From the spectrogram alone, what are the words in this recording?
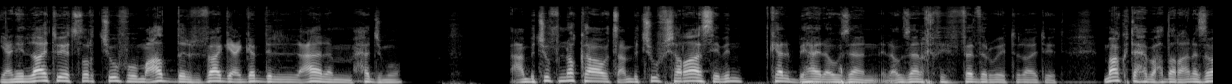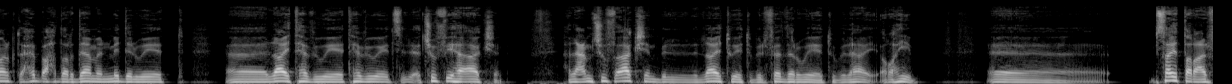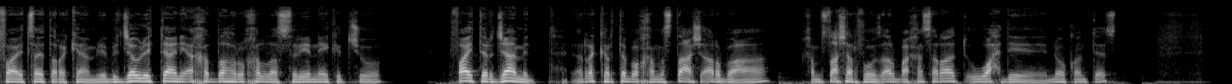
يعني ال lightweight صرت تشوفه معضل فاقع قد العالم حجمه. عم بتشوف knockout عم بتشوف شراسه بنت كلب بهاي الأوزان الأوزان الخفيفه featherweight و lightweight ما كنت أحب أحضرها. أنا زمان كنت أحب أحضر دائما middleweight light heavyweight heavyweight تشوف فيها اكشن هلا عم تشوف action بال lightweight وبال featherweight وبالهاي رهيب. آه، سيطر على ال fight سيطرة كاملة. بالجولة الثانية أخذ ظهره وخلص rear naked choke fighter جامد ال record تبعه 15 4 15 فوز أربع خسارات وواحدة no contest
